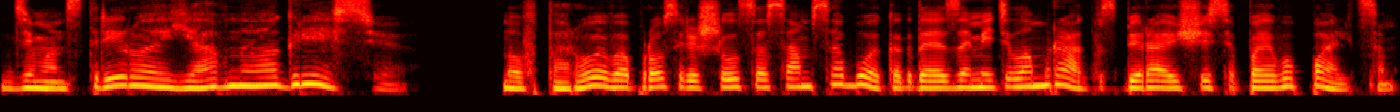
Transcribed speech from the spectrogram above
демонстрируя явную агрессию? Но второй вопрос решился сам собой, когда я заметила мрак, взбирающийся по его пальцам.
